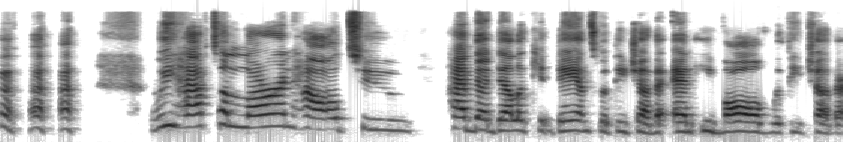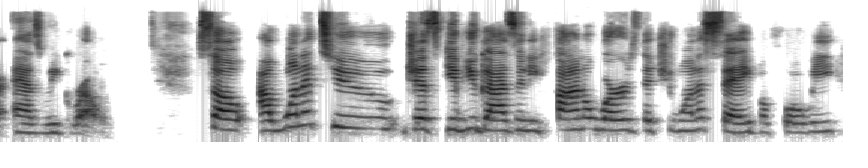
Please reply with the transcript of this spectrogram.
We have to learn how to have that delicate dance with each other and evolve with each other as we grow so I wanted to just give you guys any final words that you want to say before we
